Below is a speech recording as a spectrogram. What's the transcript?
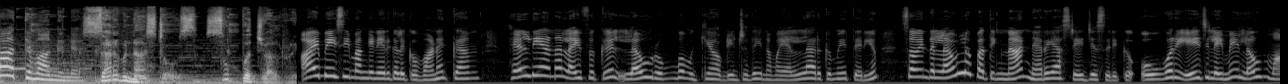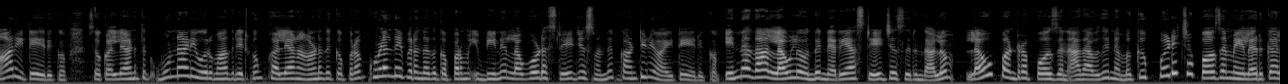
பார்த்து வாங்குங்க. Saravana stores super jewellery IBC மங்கினர்களுக்கு வணக்கம். ஹெல்தியான லைஃபுக்கு லவ் ரொம்ப முக்கியம் அப்படின்றது நம்ம எல்லாருக்குமே தெரியும். ஸோ இந்த லவ்ல பார்த்தீங்கன்னா நிறையா ஸ்டேஜஸ் இருக்குது ஒவ்வொரு ஏஜ்லேயுமே லவ் மாறிட்டே இருக்கும். ஸோ கல்யாணத்துக்கு முன்னாடி ஒரு மாதிரி இருக்கும். கல்யாணம் ஆனதுக்கப்புறம் குழந்தை பிறந்ததுக்கப்புறம் இப்படின்னு லவ்வோட ஸ்டேஜஸ் வந்து கண்டினியூ ஆகிட்டே இருக்கும். என்னதான் லவ்ல வந்து நிறையா ஸ்டேஜஸ் இருந்தாலும் லவ் பண்ணுற பர்சன் அதாவது நமக்கு பிடிச்ச பர்சன் மேலே இருக்க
